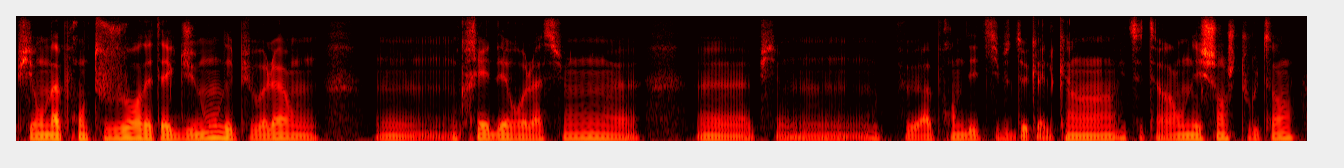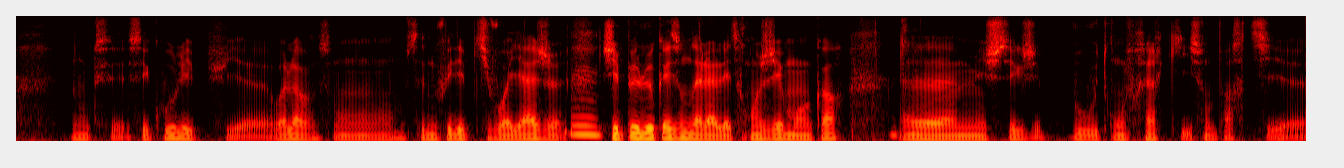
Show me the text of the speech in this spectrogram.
puis on apprend toujours d'être avec du monde et puis voilà, on, on crée des relations. puis on, peut apprendre des tips de quelqu'un, etc. On échange tout le temps. Donc c'est cool. Et puis euh, voilà, ça nous fait des petits voyages. Mm. J'ai pas eu l'occasion d'aller à l'étranger, moi encore. Euh, mais je sais que j'ai beaucoup de confrères qui sont partis euh,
